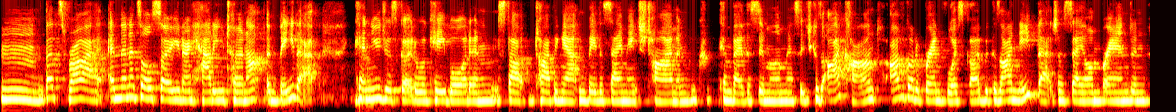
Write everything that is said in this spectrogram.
Mm, that's right. And then it's also, you know, how do you turn up and be that? Can you just go to a keyboard and start typing out and be the same each time and c- convey the similar message? Because I can't. I've got a brand voice guide because I need that to stay on brand and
